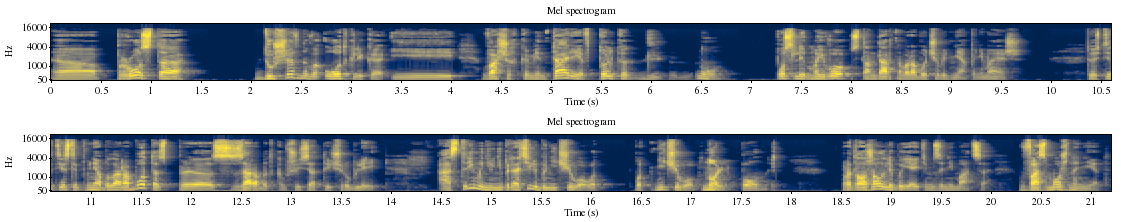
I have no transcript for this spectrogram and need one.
э, просто душевного отклика и ваших комментариев только ну, после моего стандартного рабочего дня, понимаешь? То есть это если бы у меня была работа с, э, с заработком 60 тысяч рублей, а стримы не, не приносили бы ничего, вот, вот ничего, ноль полный. Продолжал ли бы я этим заниматься? Возможно, нет.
